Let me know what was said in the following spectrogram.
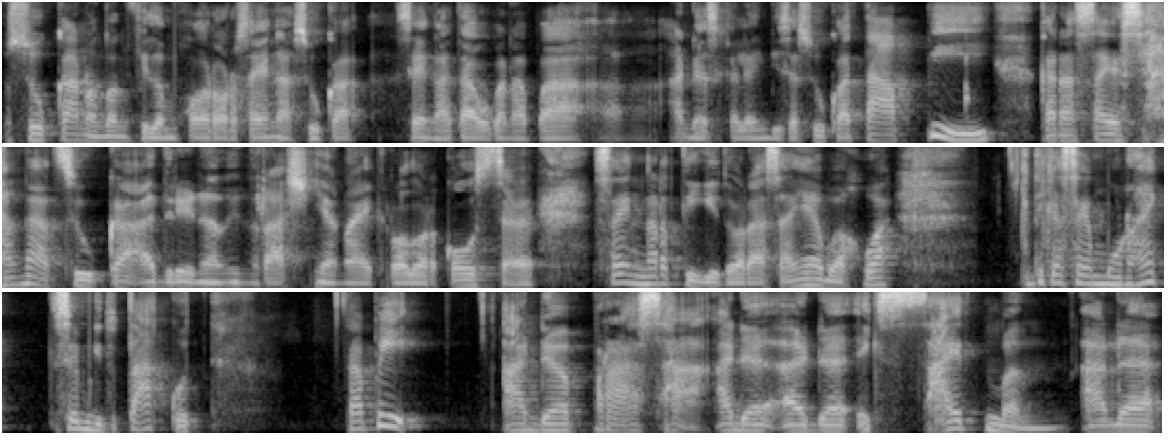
suka nonton film horor. Saya nggak suka. Saya nggak tahu kenapa uh, anda sekalian bisa suka. Tapi karena saya sangat suka adrenalin rushnya naik roller coaster, saya ngerti gitu rasanya bahwa ketika saya mau naik, saya begitu takut. Tapi ada perasaan ada ada excitement ada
